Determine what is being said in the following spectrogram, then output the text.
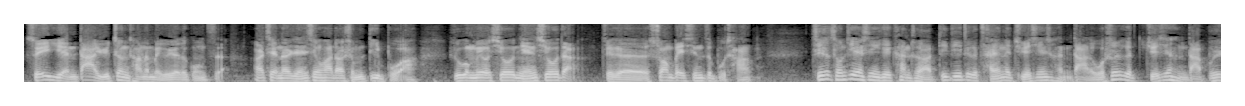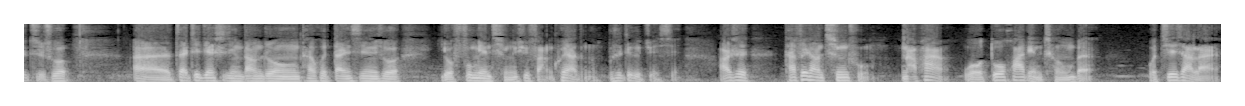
所以远大于正常的每个月的工资。而且呢，人性化到什么地步啊？如果没有休年休的，这个双倍薪资补偿。其实从这件事情可以看出来啊，滴滴这个裁员的决心是很大的。我说这个决心很大，不是只说。呃，在这件事情当中，他会担心说有负面情绪反馈啊等等，不是这个决心，而是他非常清楚，哪怕我多花点成本，我接下来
